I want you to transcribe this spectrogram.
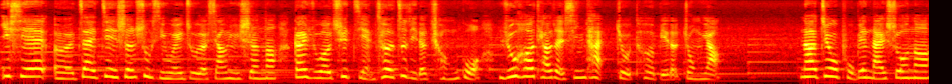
一些呃在健身塑形为主的小女生呢，该如何去检测自己的成果？如何调整心态就特别的重要。那就普遍来说呢，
